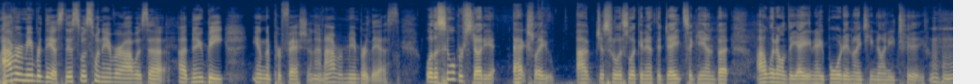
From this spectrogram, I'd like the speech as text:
I remember this. This was whenever I was a, a newbie in the profession, and I remember this. Well, the Silber study actually, I just was looking at the dates again, but I went on the A and A board in 1992. Mm-hmm.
